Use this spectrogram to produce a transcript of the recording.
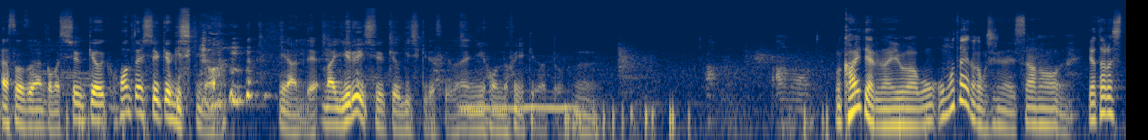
あそうそうなんかもう宗教本当に宗教儀式の日なんでまあ緩い宗教儀式ですけどね日本の雰囲気だと、うん。書いてある内容がお重たいのかもしれないです。あの、うん。やたらす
